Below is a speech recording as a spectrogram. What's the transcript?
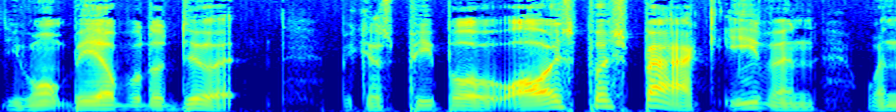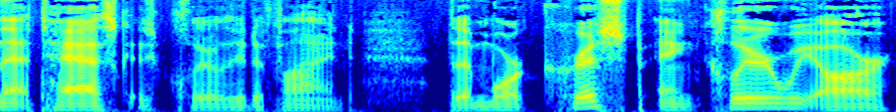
you won't be able to do it because people will always push back even when that task is clearly defined. The more crisp and clear we are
